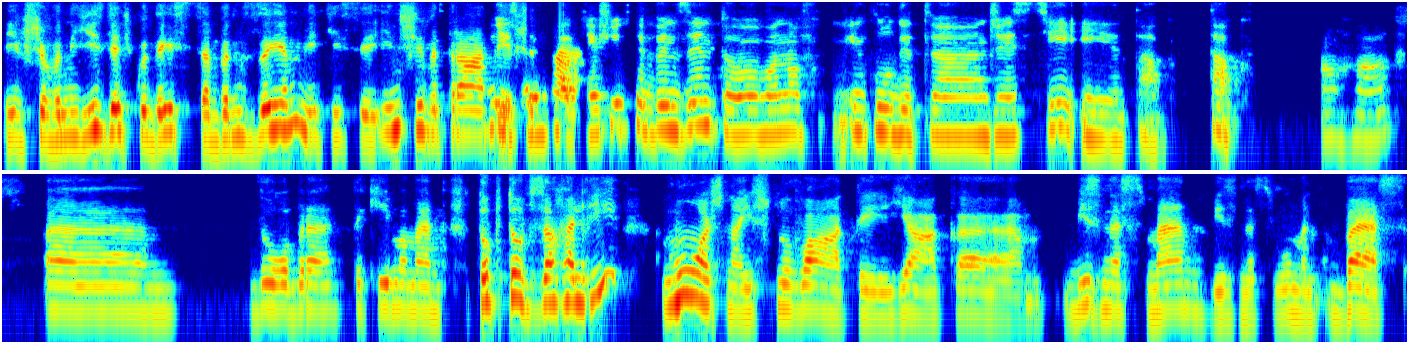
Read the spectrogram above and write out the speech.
якщо вони їздять кудись, це бензин, якісь інші витрати. Звісно, так, якщо це бензин, то воно included е, GST і так, так. Ага. Е, добре, такий момент. Тобто, взагалі можна існувати як е, бізнесмен, бізнесвумен без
